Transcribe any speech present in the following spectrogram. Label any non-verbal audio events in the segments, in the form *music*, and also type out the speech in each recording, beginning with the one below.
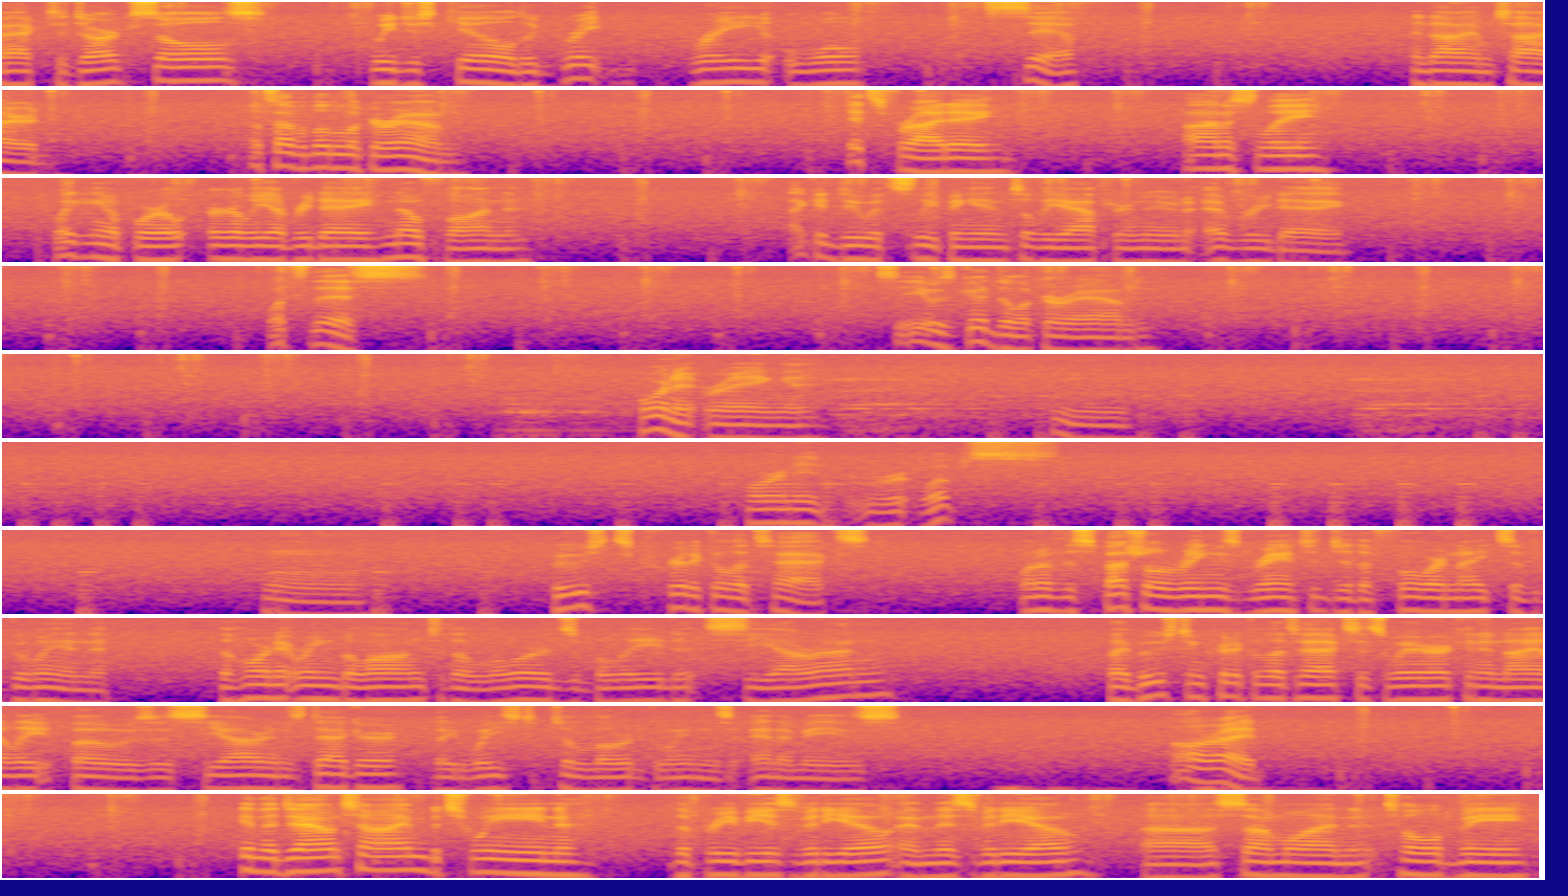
back to Dark Souls. We just killed a great gray wolf Sif, and I am tired. Let's have a little look around. It's Friday. Honestly, waking up early every day, no fun. I could do with sleeping in till the afternoon every day. What's this? See, it was good to look around. Hornet ring. Hmm. Hornet... Whoops. Hmm. Boosts critical attacks. One of the special rings granted to the four Knights of Gwyn. The Hornet Ring belonged to the Lord's Blade Ciaran. By boosting critical attacks, its wearer can annihilate foes, as Ciaran's dagger laid waste to Lord Gwyn's enemies. Alright. In the downtime between the previous video and this video, uh, someone told me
